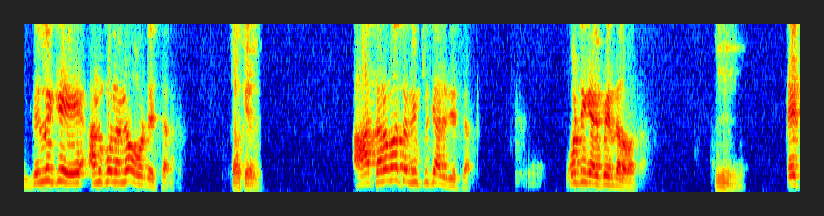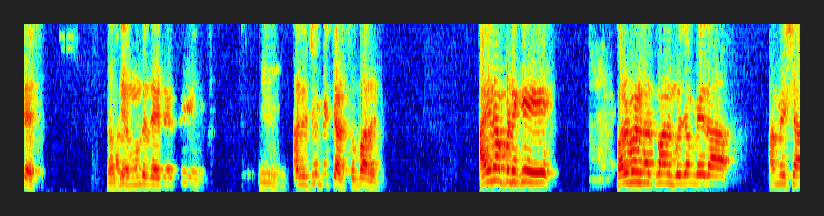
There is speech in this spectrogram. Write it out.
బిల్లుకి అనుకూలంగా ఓటేశారు. ఓకే. ఆ తర్వాత విప్ జారీ చేశారు. ఓటింగ్ అయిపోయిన తర్వాత. డేట్ వేసి. ముందు డేట్ వేసి అది చూపించాడు సుబ్బారెడ్డి. అయినప్పటికీ పరిమళత్వాన్ని భుజం మీద అమిత్ షా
